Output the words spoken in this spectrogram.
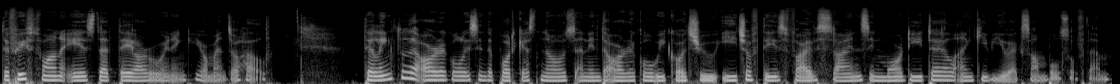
The fifth one is that they are ruining your mental health. The link to the article is in the podcast notes, and in the article, we go through each of these five signs in more detail and give you examples of them.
